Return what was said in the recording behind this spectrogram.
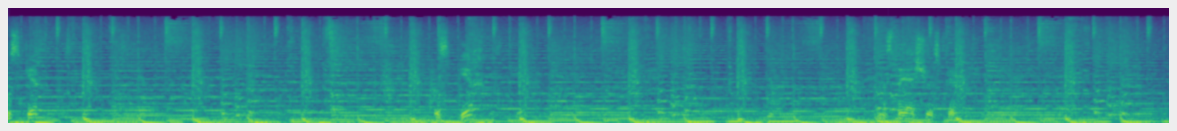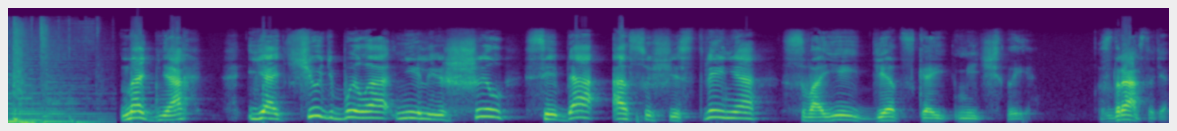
Успех. Успех. Настоящий успех. На днях я чуть было не лишил себя осуществления своей детской мечты. Здравствуйте!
